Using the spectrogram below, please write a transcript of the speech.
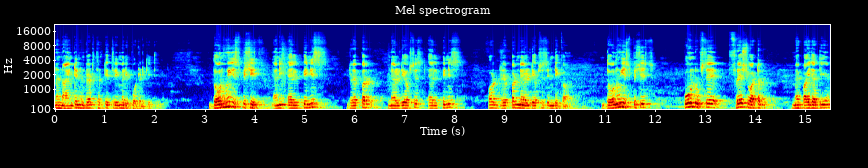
ने 1933 में रिपोर्टेड की थी। दोनों ही स्पीशीज यानी एल्पिनिस ड्रेपर नेल्डियोप्सिस एल्पिनिस और ड्रेपर नेल्डियोप्सिस इंडिका। दोनों ही स्पीशीज पूर्ण रूप से फ्रेश वाटर में पाई जाती है।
